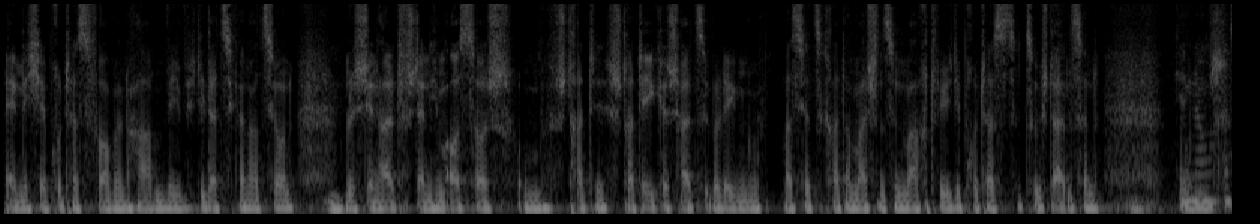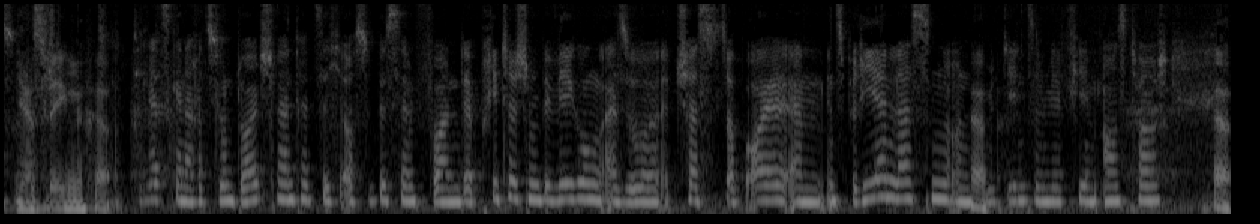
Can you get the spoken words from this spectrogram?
ähnliche Protestformen haben wie die letzte Generation. Mhm. Wir stehen halt ständig im Austausch, um strate strategisch halt zu überlegen, was jetzt gerade am meisten Sinn macht, wie die Proteste zu gestalten sind. Genau, Und also deswegen, ja. Die letzte Generation Deutschland hat sich auch so ein bisschen von der britischen Bewegung, also Just Stop Oil, ähm, inspirieren lassen und ja. mit denen sind wir viel im Austausch. Ja.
